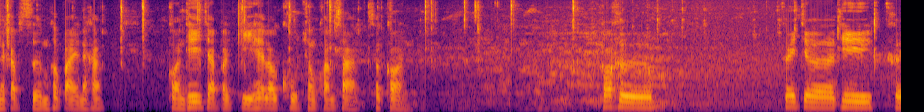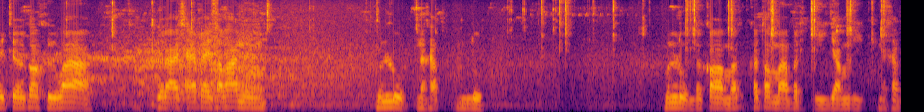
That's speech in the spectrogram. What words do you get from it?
นะครับ เสริมเข้าไปนะครับ ก่อนที่จะปัดกีให้เราขูดทำความสะอาดซะก่อน ก็คือ เคยเจอที่เคยเจอก็คือว่า เวลาใช้ไปสักพักหนึ่งมันหลุดนะครับ มันหลุด มันหลุดแล้วก็มาก็ต้องมาบัดกีย้ำอีกนะครับ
